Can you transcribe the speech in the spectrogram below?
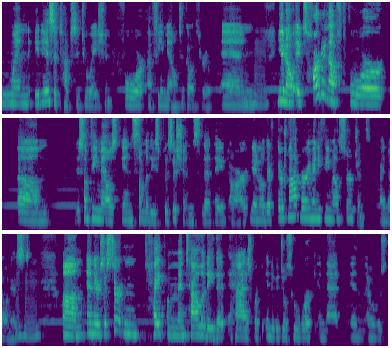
when it is a tough situation for a female to go through and mm-hmm. you know it's hard enough for um, some females in some of these positions that they are you know there, there's not very many female surgeons i noticed mm-hmm. um, and there's a certain type of mentality that has for individuals who work in that in those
